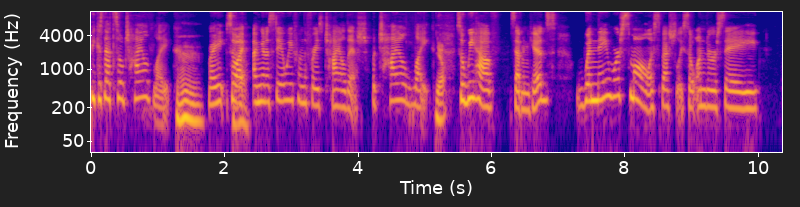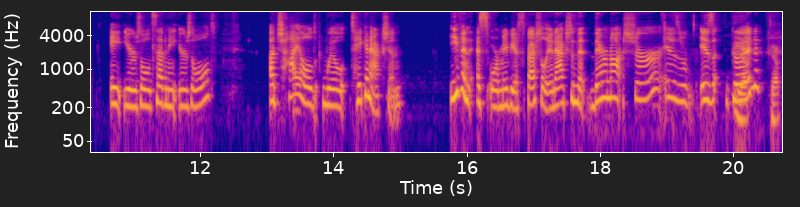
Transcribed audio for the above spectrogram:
because that's so childlike mm-hmm. right so yeah. I, i'm going to stay away from the phrase childish but childlike yeah so we have seven kids when they were small especially so under say eight years old seven eight years old a child will take an action even or maybe especially an action that they're not sure is is good yep. yep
